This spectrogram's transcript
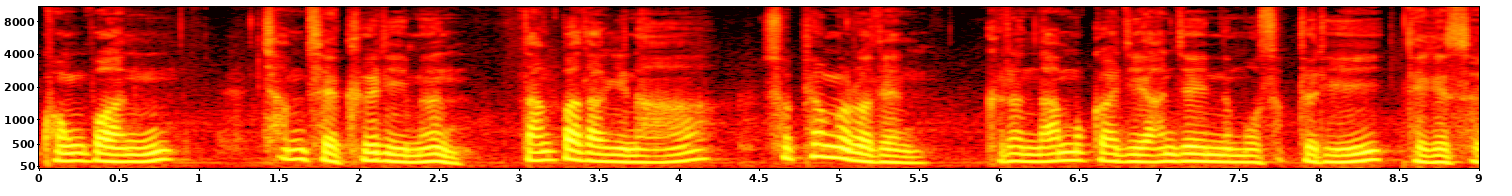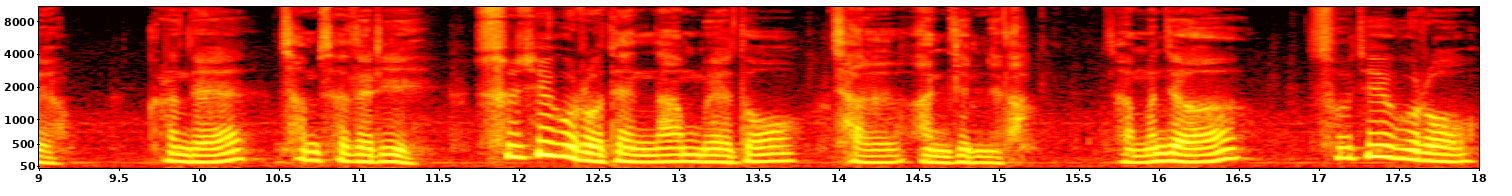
공부한 참새 그림은 땅바닥이나 수평으로 된 그런 나무까지 앉아 있는 모습들이 되겠어요. 그런데 참새들이 수직으로 된 나무에도 잘 앉습니다. 자, 먼저 수직으로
